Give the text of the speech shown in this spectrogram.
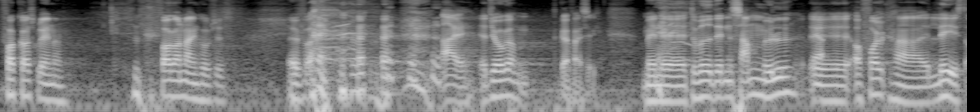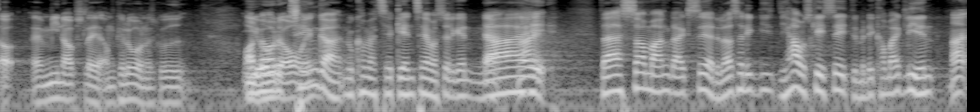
fuck cosplaner, fuck online coaches. Øh, Nej, jeg joker. Det gør jeg faktisk ikke. Men øh, du ved, det er den samme mølle, Ja. øh, og folk har læst op, øh, mine opslag om kalorieunderskud Og i når 8 du år. ikke? tænker, nu kommer jeg til at gentage mig selv igen. Ja, nej, nej. der er så mange, der ikke ser det. Eller også har de, ikke de har måske set det, men det kommer ikke lige ind. Nej,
